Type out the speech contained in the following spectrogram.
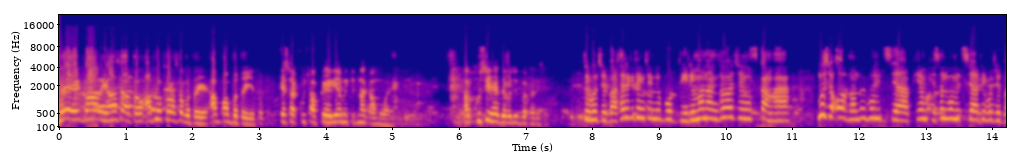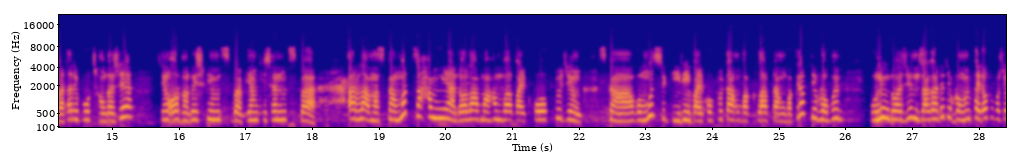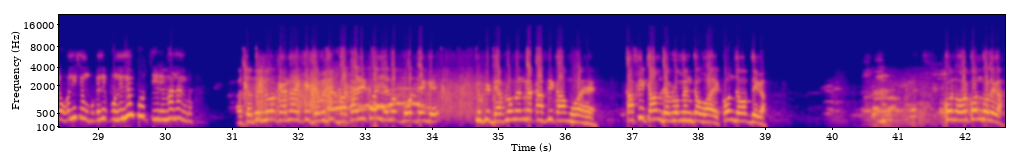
मैं एक बार यहाँ से आता हूँ। आप लोग थोड़ा सा बताइए। आप आप बताइए तो कैसा कुछ आपके एरिया में कितना काम हुआ है? आप खुशी है देवजीत भट्टारी से? डिपोजिट बाथारि गिदिं जोंनि बुट दिरिमोन आंगो जों सिगांहा मोसो अर्नदयबो मिथिया पिएम किसानबो मिथिया डिपोजिट बाथारि बुट संदासो जों अर्नदय स्किम मिथिबा पिएम किसान मिथिबा आरो लामा सिगां मोजां हामिया द लामा हामबा बाइकखौ जों सिगाङाव मोजां गिरि बाइकखौ दांबा क्लाब दांबा बिराद डेभलपमेन्ट दो जगह डेवलपमेंट फ़ायदा तो बसे जों बुगनी उन्हीं ने आंगो अच्छा तो इन लोगों कहना है कि देवजीत भट्टारी को ये लोग वोट देंगे, क्योंकि डेवलपमेंट का काफ़ी काम हुआ है। काफ़ी काम डेवलपमेंट का हुआ है। कौन जवाब देगा? कौन, और कौन बोलेगा?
